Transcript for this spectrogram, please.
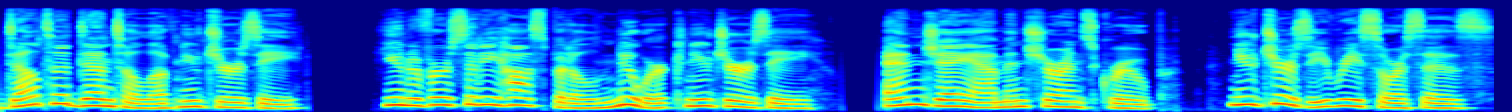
Delta Dental of New Jersey, University Hospital, Newark, New Jersey. NJM Insurance Group, New Jersey Resources,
